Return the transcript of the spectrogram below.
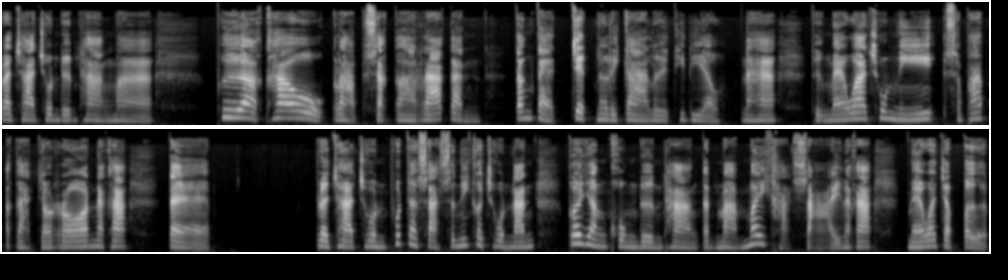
ประชาชนเดินทางมา เพื่อเข้ากราบสักการะกันตั้งแต่ 7 นาฬิกาเลยทีเดียวนะคะถึงแม้ว่าช่วงนี้สภาพอากาศจะร้อนนะคะ แต่ ประชาชนพุทธศาสนิกชนนั้น ก็ยังคงเดินทางกันมาไม่ขาดสายนะคะ แม้ว่าจะเปิด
